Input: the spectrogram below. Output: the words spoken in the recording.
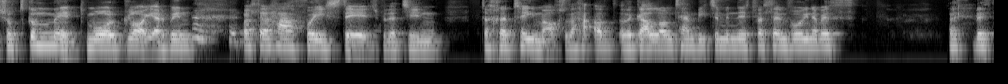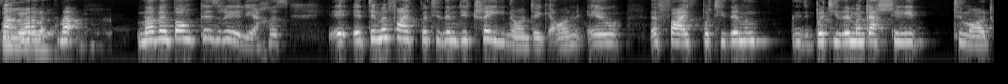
siwt gymryd, mor gloi, erbyn falle'r halfway stage, bydde ti'n dechrau teimlo, achos oedd e y galon 10 beat a minute falle'n fwy na beth, beth, beth ma, ma, ma, ma fe'n bonkers, really, achos dim y ffaith bod ti ddim wedi treino'n digon, yw y ffaith bod ti ddim yn, bod ti ddim yn gallu tymod,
